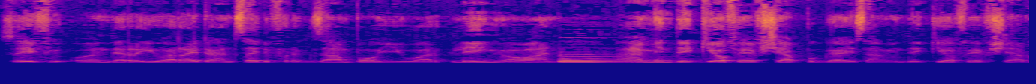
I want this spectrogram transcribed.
so if you, on the your right hand side for example you are playing your one i'm in the key of f sharp guys i'm in the key of f sharp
